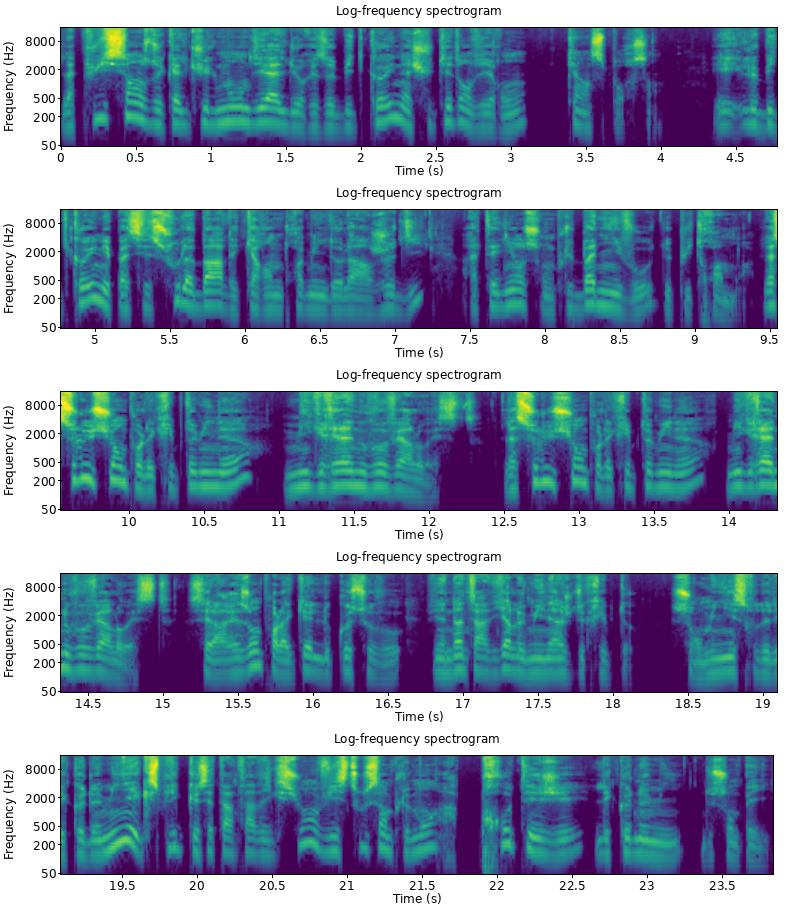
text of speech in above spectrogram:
la puissance de calcul mondiale du réseau Bitcoin a chuté d'environ 15%. Et le Bitcoin est passé sous la barre des 43 000 dollars jeudi, atteignant son plus bas niveau depuis trois mois. La solution pour les crypto-mineurs Migrer à nouveau vers l'ouest. La solution pour les crypto-mineurs Migrer à nouveau vers l'ouest. C'est la raison pour laquelle le Kosovo vient d'interdire le minage de crypto. Son ministre de l'économie explique que cette interdiction vise tout simplement à protéger l'économie de son pays.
